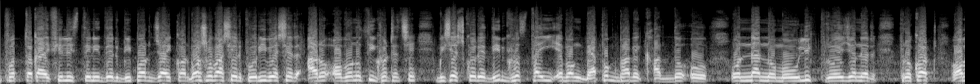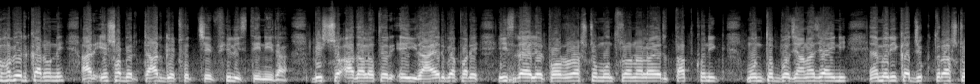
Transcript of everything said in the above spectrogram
উপত্যকায় ফিলিস্তিনিদের বিপর্যয়কর বসবাসের পরিবেশের আরও অবনতি ঘটেছে, বিশেষ করে দীর্ঘস্থায়ী এবং ব্যাপকভাবে খাদ্য ও অন্যান্য মৌলিক প্রয়োজনের প্রকট অভাবের কারণে, আর এসবের টার্গেট হচ্ছে ফিলিস্তিনিরা বিশ্ব আদালতের এই রায়ের ব্যাপারে ইসরায়েলের পররাষ্ট্র মন্ত্রণালয়ের তাৎক্ষণিক মন্তব্য জানা যায়নি। আমেরিকা যুক্তরাষ্ট্র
